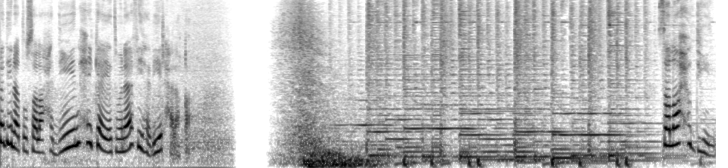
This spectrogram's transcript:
مدينة صلاح الدين حكايتنا في هذه الحلقة. صلاح الدين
